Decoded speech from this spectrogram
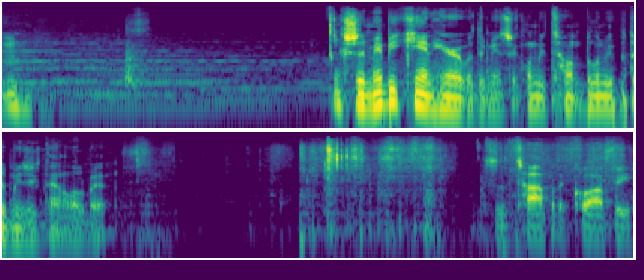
Mm. Actually, maybe you can't hear it with the music. Let me tell, let me put the music down a little bit. Is the top of the coffee.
